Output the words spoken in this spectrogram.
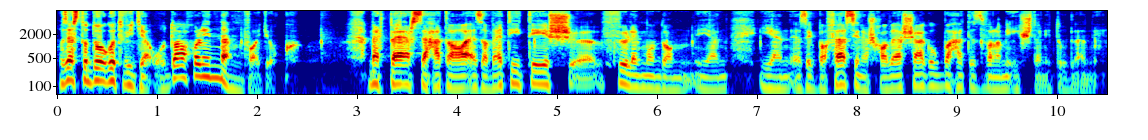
az ezt a dolgot vigye oda, ahol én nem vagyok. Mert persze, hát a, ez a vetítés, főleg mondom, ilyen, ilyen ezekben a felszínes haverságokban, hát ez valami isteni tud lenni.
